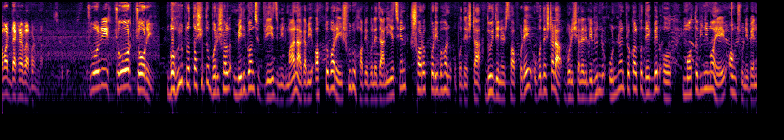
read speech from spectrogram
আমার দেখার ব্যাপার না। চোরই চোর, চোরি। বহুল প্রত্যাশিত বরিশাল মিরগঞ্জ ব্রিজ নির্মাণ আগামী অক্টোবরে শুরু হবে বলে জানিয়েছেন সড়ক পরিবহন উপদেষ্টা। দুই দিনের সফরে উপদেষ্টারা বরিশালের বিভিন্ন উন্নয়ন প্রকল্প দেখবেন ও মতবিনিময়ে অংশ নেবেন।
